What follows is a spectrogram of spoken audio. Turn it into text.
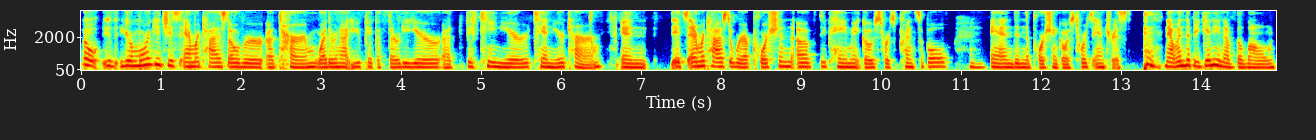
Well, your mortgage is amortized over a term, whether or not you pick a 30 year, a 15 year, 10 year term. And it's amortized to where a portion of the payment goes towards principal Mhm. and then the portion goes towards interest. now, in the beginning of the loan,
